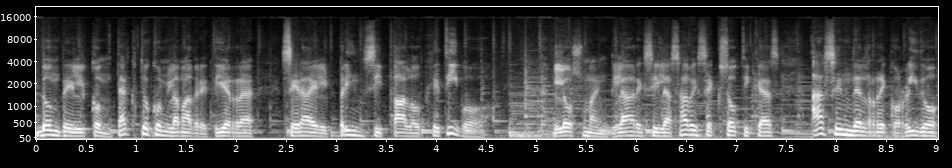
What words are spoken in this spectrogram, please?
donde el contacto con la Madre Tierra será el principal objetivo. Los manglares y las aves exóticas hacen del recorrido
